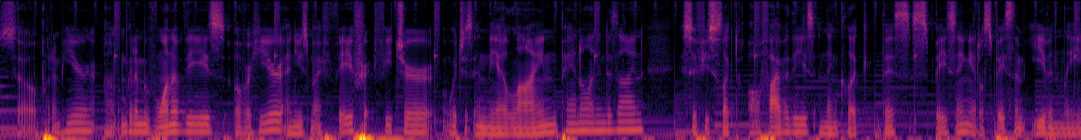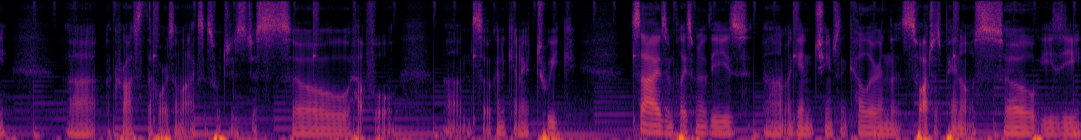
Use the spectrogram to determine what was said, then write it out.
So put them here. Um, I'm to move one of these over here and use my favorite feature, which is in the Align panel in InDesign. So if you select all five of these and then click this spacing, it'll space them evenly uh, across the horizontal axis, which is just so helpful. Um, so going to kind of tweak size and placement of these. Um, again, change the color in the swatches panel is so easy.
